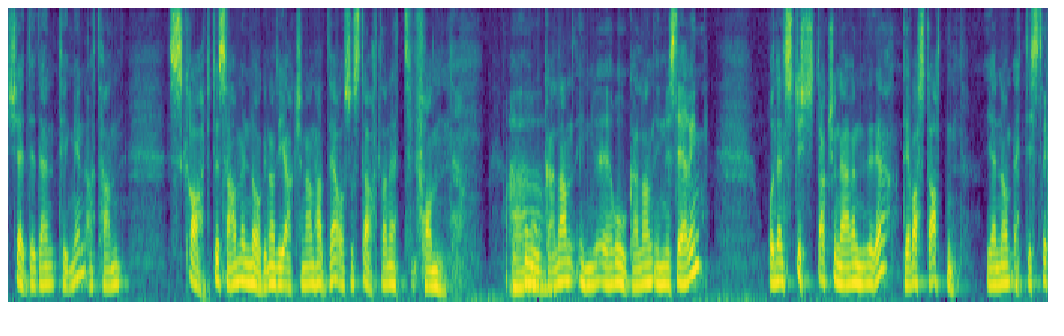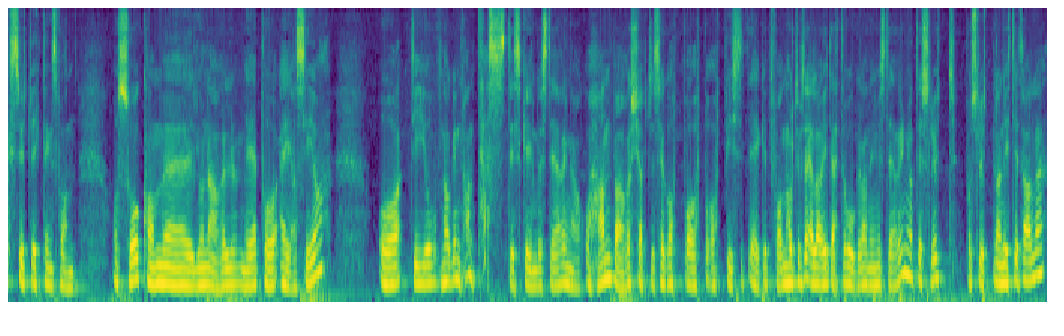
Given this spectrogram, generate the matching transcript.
skjedde den tingen at han skrapte sammen noen av de aksjene han hadde, og så starta han et fond. Rogaland, Rogaland Investering. Og den største aksjonæren der, det, var staten, gjennom et distriktsutviklingsfond. Og så kom eh, Jon Arild med på eiersida. Og de gjorde noen fantastiske investeringer. Og han bare kjøpte seg opp og opp og opp i sitt eget fond, eller i dette Rogaland Investering. Og til slutt, på slutten av 90-tallet,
